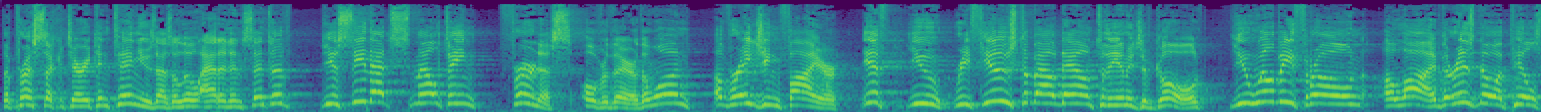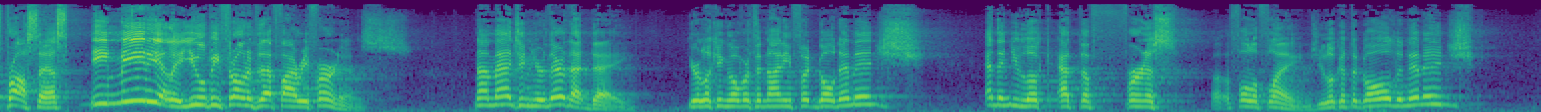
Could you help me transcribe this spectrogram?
The press secretary continues as a little added incentive. Do you see that smelting furnace over there? The one of raging fire. If you refuse to bow down to the image of gold, you will be thrown alive. There is no appeals process. Immediately you will be thrown into that fiery furnace. Now imagine you're there that day. You're looking over at the 90 foot gold image, and then you look at the furnace uh, full of flames. You look at the golden image,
